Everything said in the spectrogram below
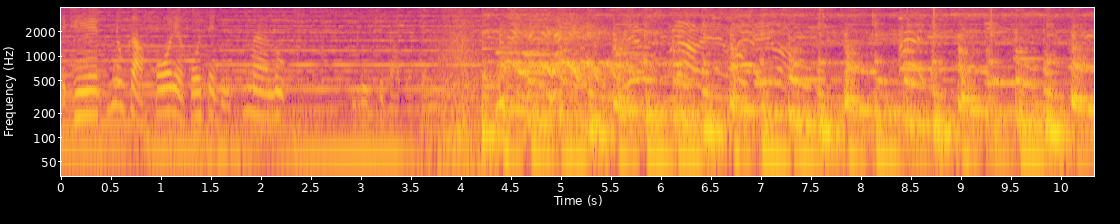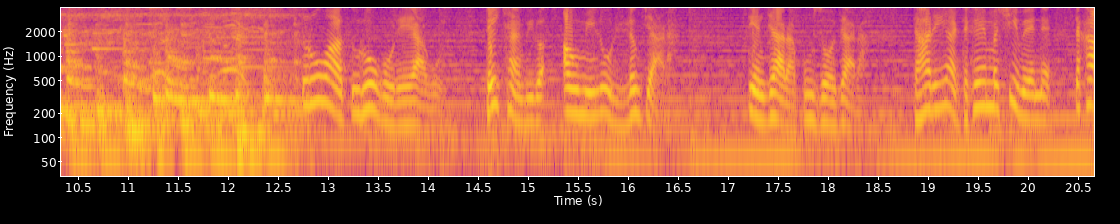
တကယ်နှုတ်ကဟောတဲ့ဟောချက်တွေမှန်လို့ဒီလိုဖြစ်တာပေါ့ကျွန်တော်သူတို့ဟာသူတို့ကိုယ်တည်းရကိုဒိတ်ချန်ပြီးတော့အောင်မြင်လို့လောက်ကြတာတင်ကြတာပူဇော်ကြတာ ဒါတွေကတကယ်မရှိပဲနဲ့တစ်ခါ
